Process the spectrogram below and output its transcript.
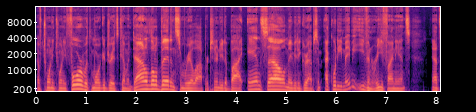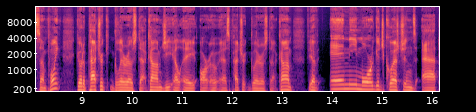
of 2024 with mortgage rates coming down a little bit and some real opportunity to buy and sell, maybe to grab some equity, maybe even refinance at some point. Go to patrickglaros.com, G L A R O S, patrickglaros.com. If you have any mortgage questions at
